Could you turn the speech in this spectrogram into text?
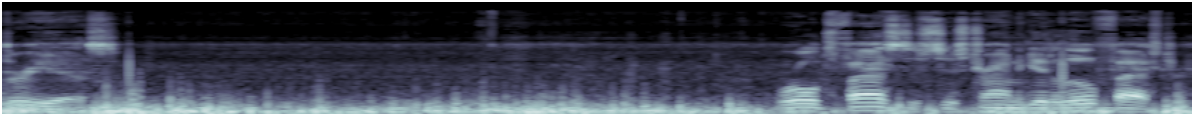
Three S. World's fastest, just trying to get a little faster.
